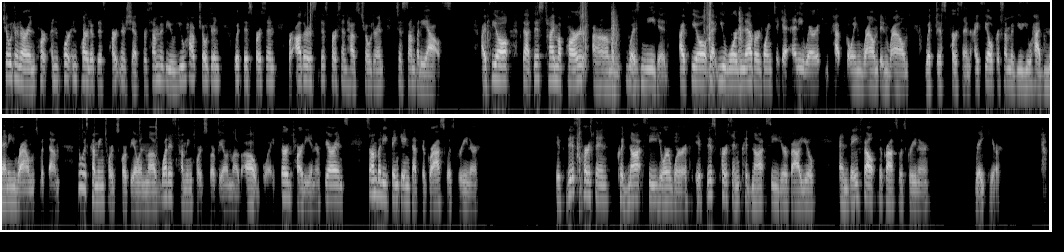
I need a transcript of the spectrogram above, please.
Children are an important part of this partnership. For some of you, you have children with this person. For others, this person has children to somebody else. I feel that this time apart um, was needed. I feel that you were never going to get anywhere if you kept going round and round with this person. I feel for some of you, you had many rounds with them. Who is coming towards Scorpio in love? What is coming towards Scorpio in love? Oh boy, third party interference. Somebody thinking that the grass was greener. If this person could not see your worth, if this person could not see your value, and they felt the grass was greener, right here.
